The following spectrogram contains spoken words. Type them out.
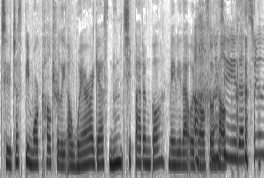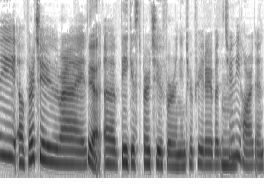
to just be more culturally aware, I guess. 눈치 빠른 거. Maybe that would also help. Actually, that's really a virtue, right? Yeah. A biggest virtue for an interpreter, but Mm. it's really hard and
